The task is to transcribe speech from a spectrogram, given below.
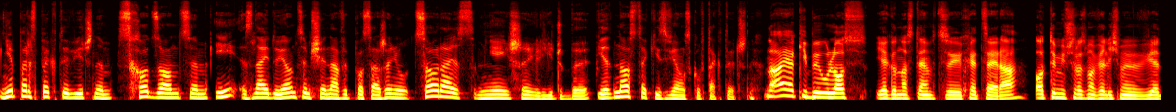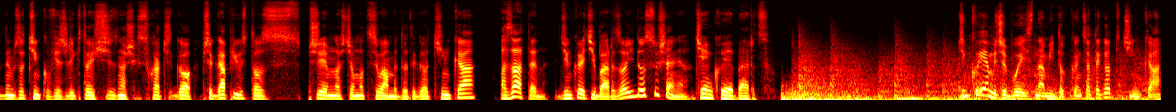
nieperspektywicznym, schodzącym i znajdującym się na wyposażeniu coraz mniejszym liczby jednostek i związków taktycznych. No a jaki był los jego następcy Hecera? O tym już rozmawialiśmy w jednym z odcinków. Jeżeli ktoś z naszych słuchaczy go przegapił, to z przyjemnością odsyłamy do tego odcinka. A zatem dziękuję Ci bardzo i do usłyszenia. Dziękuję bardzo. Dziękujemy, że byłeś z nami do końca tego odcinka.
